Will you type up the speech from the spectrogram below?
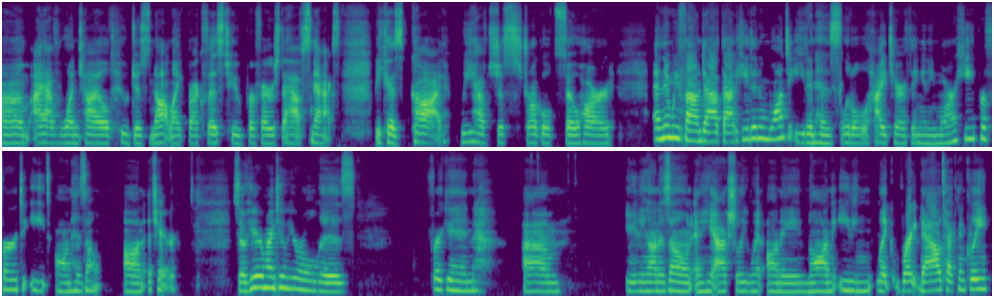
Um, I have one child who does not like breakfast, who prefers to have snacks because, God, we have just struggled so hard. And then we found out that he didn't want to eat in his little high chair thing anymore. He preferred to eat on his own, on a chair. So here my two year old is freaking um, eating on his own. And he actually went on a non eating, like right now, technically,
